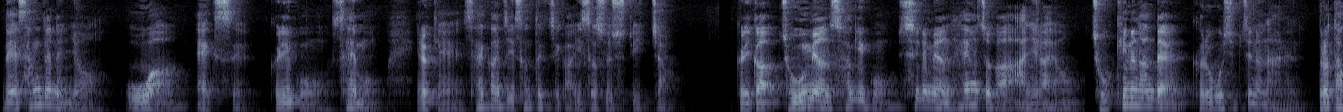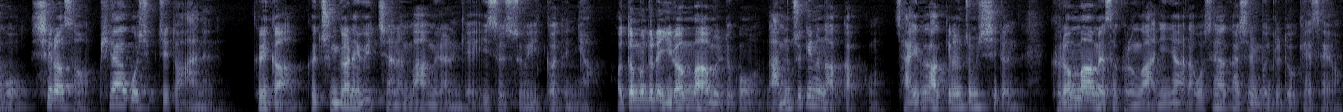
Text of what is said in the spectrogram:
내 상대는요 O와 X 그리고 세모 이렇게 세 가지 선택지가 있었을 수도 있죠 그러니까 좋으면 사귀고 싫으면 헤어져가 아니라요. 좋기는 한데 그러고 싶지는 않은. 그렇다고 싫어서 피하고 싶지도 않은. 그러니까 그 중간에 위치하는 마음이라는 게 있을 수 있거든요. 어떤 분들은 이런 마음을 두고 남 주기는 아깝고 자기가 갖기는 좀 싫은 그런 마음에서 그런 거 아니냐라고 생각하시는 분들도 계세요.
